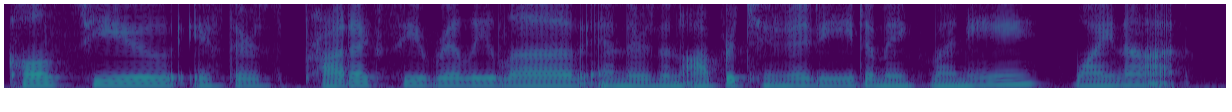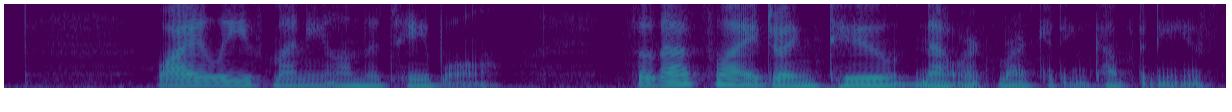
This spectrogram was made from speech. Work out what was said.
calls to you, if there's products you really love and there's an opportunity to make money, why not? Why leave money on the table? So that's why I joined two network marketing companies.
